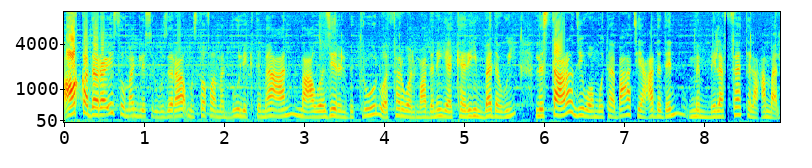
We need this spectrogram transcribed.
عقد رئيس مجلس الوزراء مصطفى مدبول اجتماعا مع وزير البترول والثروة المعدنية كريم بدوي لاستعراض ومتابعة عدد من ملفات العمل.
